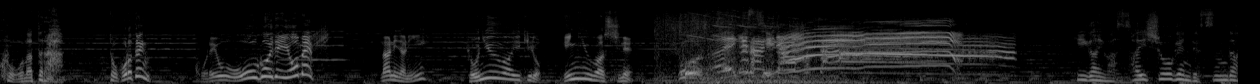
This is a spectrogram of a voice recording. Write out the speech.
こうなったら。ところてんこれを大声で読め。何何？巨乳は生きろ。貧乳は死ね。被害は最小限で済んだ。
